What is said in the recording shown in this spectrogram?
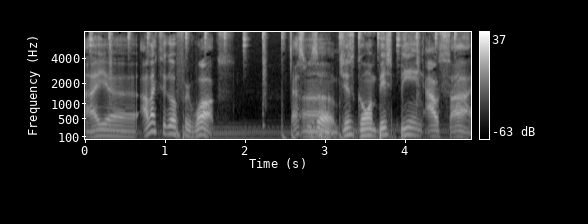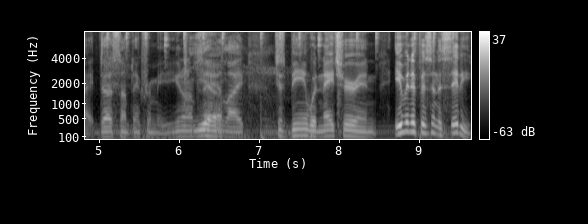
I uh, I like to go for walks. That's what's Um, up. Just going, just being outside does something for me. You know what I'm Yeah. saying? Like just being with nature, and even if it's in the city,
